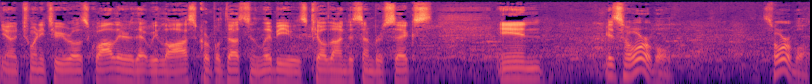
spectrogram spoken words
you know 22 year old squad leader that we lost, Corporal Dustin Libby, who was killed on December 6th, and it's horrible. It's horrible.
